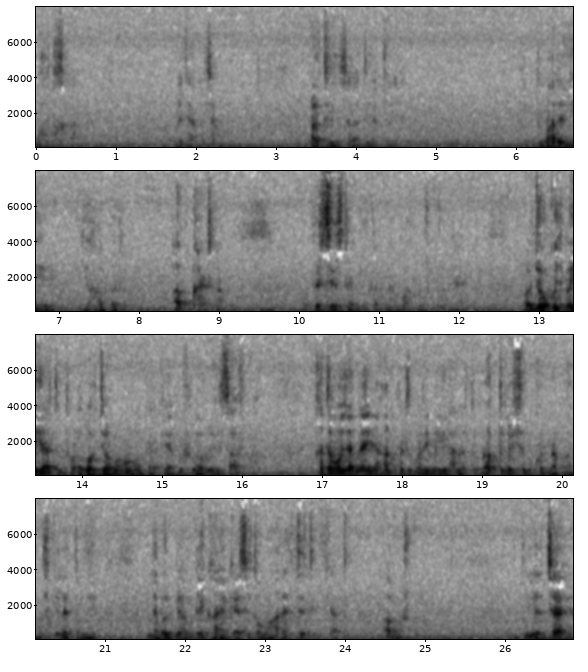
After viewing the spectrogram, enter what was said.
बहुत ख़राब है। चाहूँगा भारती जी ने सलाह तो तुम्हारे लिए यहाँ पर अब खटना और फिर से स्ट्रगल करना बहुत मुश्किल हो जाएगा। और जो कुछ भैया तुम थोड़ा बहुत जमा वमा करके कुछ हुआ भी साफ़ का। ख़त्म हो जाना है यहाँ, फिर तुम्हारी वही हालत तो अब तुम्हें शुरू करना बड़ा मुश्किल है। तुम एक लेवल पे हम देखा है कैसे तुम वहाँ रहते थे, क्या था। अब मुश्किल तो ये अच्छा है,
